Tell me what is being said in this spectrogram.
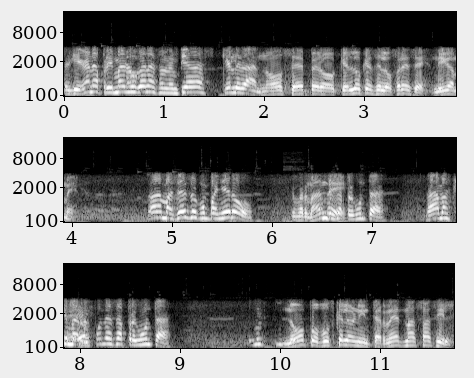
el que gana primer lugar en las Olimpiadas, ¿qué le dan? No sé, pero ¿qué es lo que se le ofrece? Dígame. Nada más eso, compañero. Que me responda Mande. esa pregunta. Nada más que me ¿Eh? responda esa pregunta. No, pues búsquelo en internet, más fácil.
